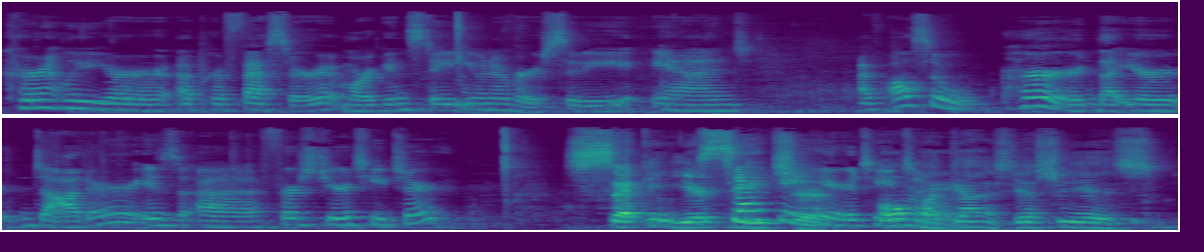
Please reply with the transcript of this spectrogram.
Currently, you're a professor at Morgan State University, and I've also heard that your daughter is a first year teacher. Second year Second teacher. year Oh my gosh, yes, she is.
